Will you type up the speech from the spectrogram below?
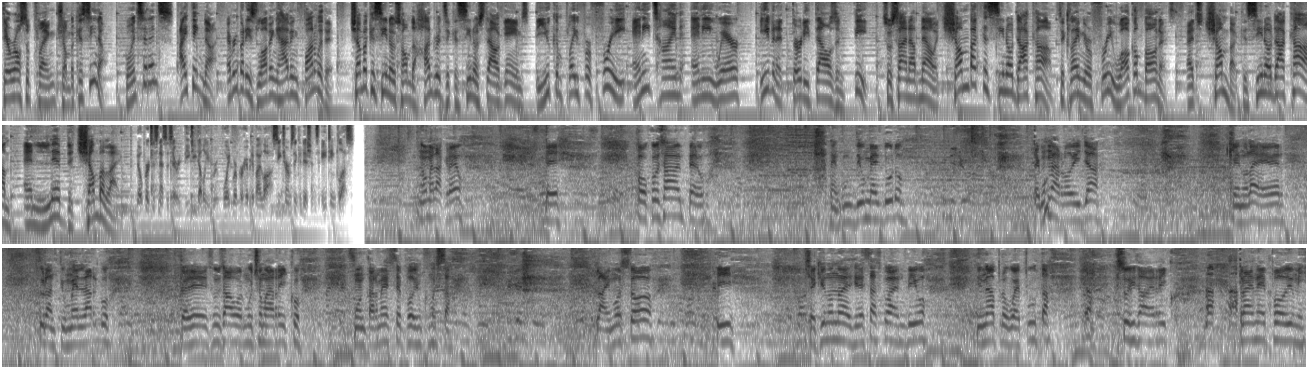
They were also playing Chumba Casino. Coincidence? I think not. Everybody's loving having fun with it. Chumba Casino is home to hundreds of casino style games that you can play for free anytime, anywhere, even at 30,000 feet. So sign up now at chumbacasino.com to claim your free welcome bonus. That's chumbacasino.com and live the Chumba life. No purchase necessary. BGW. Void were prohibited by law. See terms and conditions. 18 plus. No me la creo. Eh, pocos saben, pero tengo de un mes duro. Tengo una rodilla que no la dejé ver durante un mes largo. Entonces es un sabor mucho más rico montarme este podio como está. La vimos todo y sé que uno no decir estas cosas en vivo ni nada, pero puta, eso sí sabe rico. Traen el podio mi,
